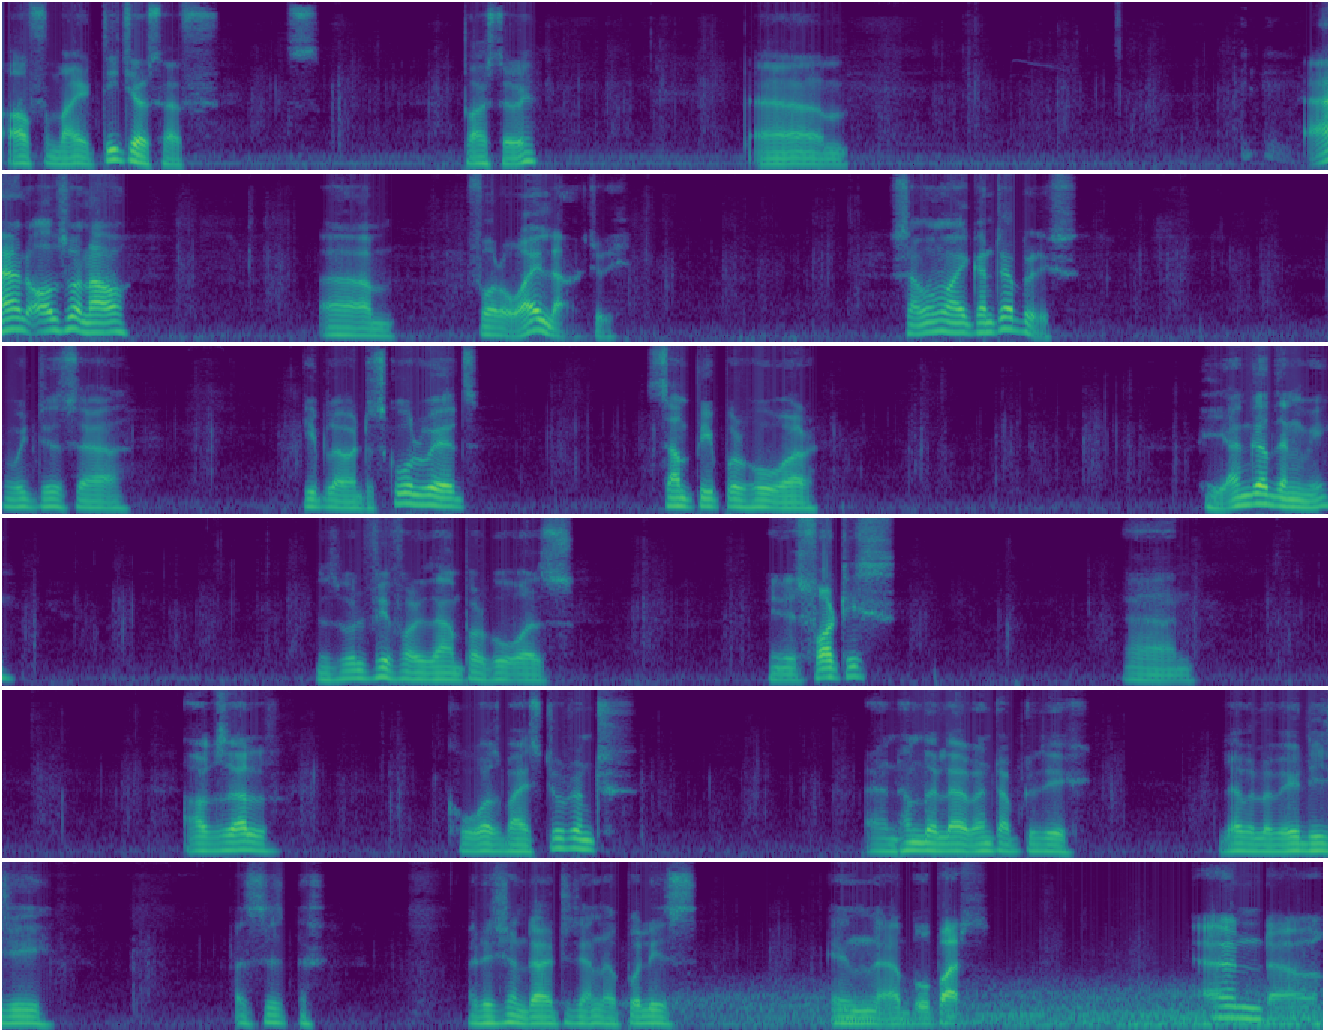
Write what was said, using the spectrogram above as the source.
of my teachers have passed away. Um, and also now, um, for a while now, actually, some of my contemporaries, which is uh, people I went to school with, some people who were younger than me. Zulfi, for example, who was in his 40s, and Afzal, who was my student, and alhamdulillah went up to the level of ADG, Assistant Director General of Police in uh, Bhopal. And uh,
